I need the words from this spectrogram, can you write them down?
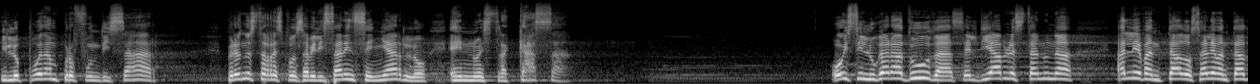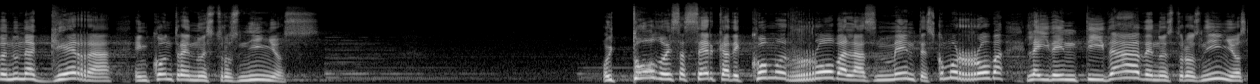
y lo puedan profundizar. Pero es nuestra responsabilidad enseñarlo en nuestra casa. Hoy sin lugar a dudas el diablo está en una ha levantado, se ha levantado en una guerra en contra de nuestros niños. Hoy todo es acerca de cómo roba las mentes, cómo roba la identidad de nuestros niños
